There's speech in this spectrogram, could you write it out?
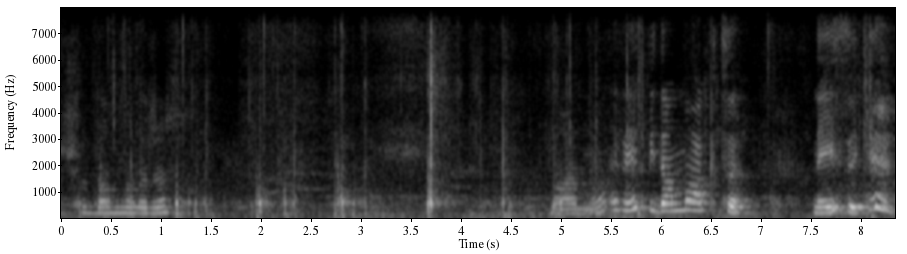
şu damlaları var mı? Evet bir damla aktı. Neyse ki.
